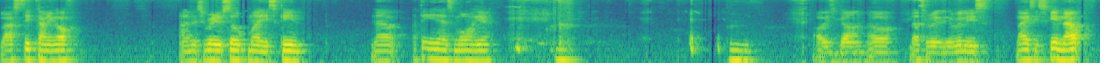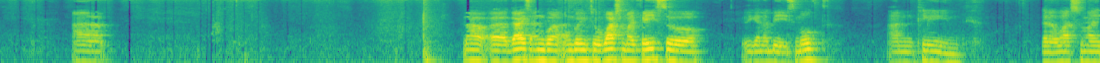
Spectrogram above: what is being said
plastic coming off, and it's really soft. My skin. Now, I think he has more here. oh, it's gone. Oh, that's really really is nice skin now. Uh, now, uh, guys, I'm going I'm going to wash my face so gonna be smooth and clean. Gonna wash my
